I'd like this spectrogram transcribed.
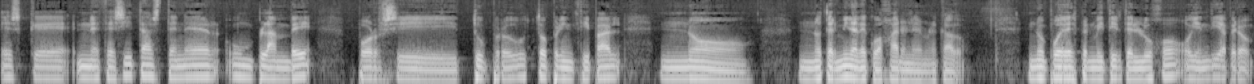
es que necesitas tener un plan B por si tu producto principal no, no termina de cuajar en el mercado. No puedes permitirte el lujo hoy en día, pero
